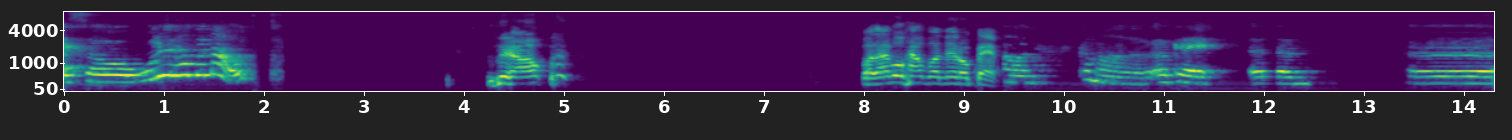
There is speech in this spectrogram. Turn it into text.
Okay, so will you help him out? No. But I will help a little bit. Um, come on. Okay. Um. Uh.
